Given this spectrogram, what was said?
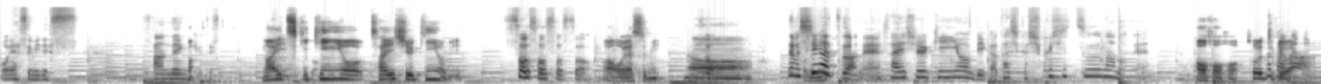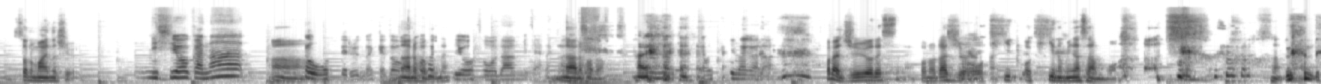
お休みです。3連休です。毎月金曜最終金曜日？そうそうそうそう。はお休み。あでも4月はね、最終金曜日が確か祝日なのね。ほうほうほう。そういう時はだから、その前の週？にしようかなあと思ってるんだけど、なるほどね。そこで要相談みたいな感じ。なるほど。あ。はい。聞きながら。これは重要ですね。このラジオをお聞きお聞きの皆さんも。なんで？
